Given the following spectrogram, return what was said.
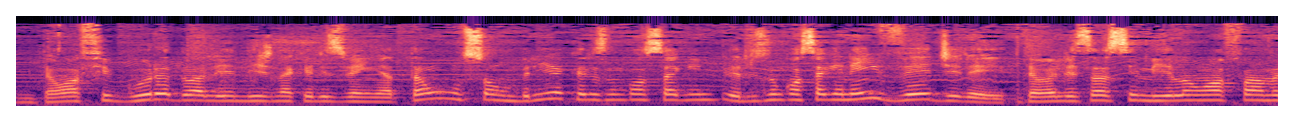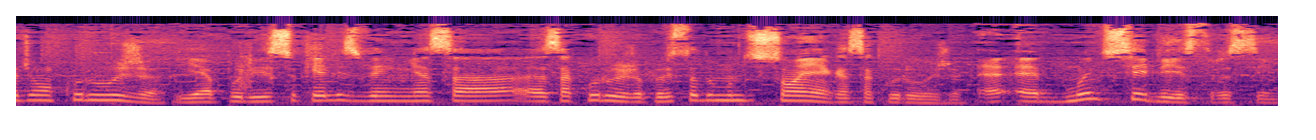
Então a figura do alienígena que eles veem é tão sombria que eles não conseguem, eles não conseguem nem ver direito. Então eles assimilam a forma de uma coruja. E é por isso que eles veem essa, essa coruja. Por isso todo mundo sonha com essa coruja. É, é muito sinistro, assim.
